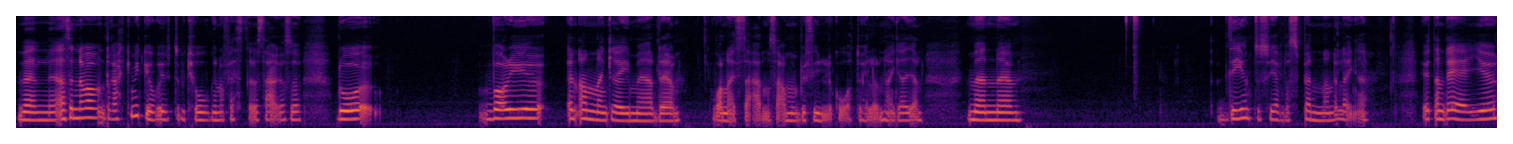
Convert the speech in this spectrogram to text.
Men alltså när man drack mycket och var ute på krogen och festade och så här, alltså då var det ju en annan grej med eh, one night stand och så här, man blir fyllekåt och hela den här grejen. Men eh, det är ju inte så jävla spännande längre. Utan det är ju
